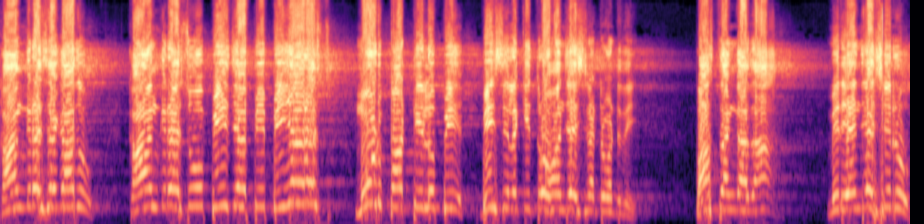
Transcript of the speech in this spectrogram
కాంగ్రెసే కాదు. కాంగ్రెస్ బీజేపీ బీఆర్ఎస్ మూడు పార్టీలు బీ- బీసీలకి ద్రోహం చేసినటువంటిది. వాస్తవం కాదా? మీరు ఏం చేసిర్రు?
